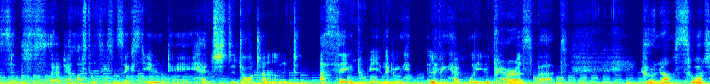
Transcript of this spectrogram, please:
since they left in season 16, they had the daughter and a thing to be living living happily in Paris, but who knows what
